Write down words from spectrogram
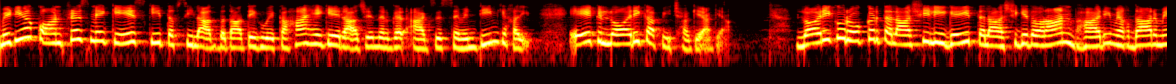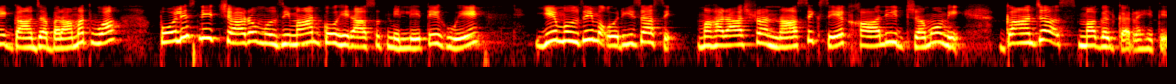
मीडिया कॉन्फ्रेंस में केस की तफसीलात बताते हुए कहा है कि राजेंद्र नगर एक्सिस सेवनटीन के करीब एक लॉरी का पीछा किया गया। लॉरी को रोककर तलाशी ली गई। तलाशी के दौरान भारी मकदार में गांजा बरामद हुआ। पुलिस ने चारों मुलजिमान को हिरासत में लेते हुए ये मुलजिम ओडिशा से महाराष्ट्र नासिक से खाली ड्रमों में गांजा स्मगल कर रहे थे।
